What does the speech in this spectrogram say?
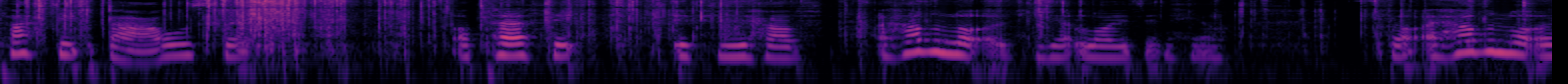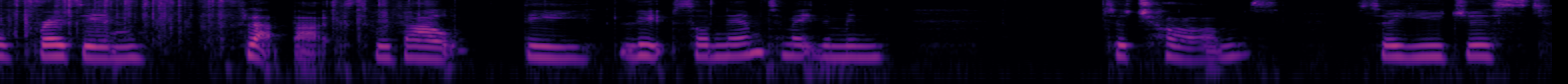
plastic bows that are perfect if you have, I have a lot of, you get loads in here, but I have a lot of resin flatbacks without the loops on them to make them into charms. So you just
